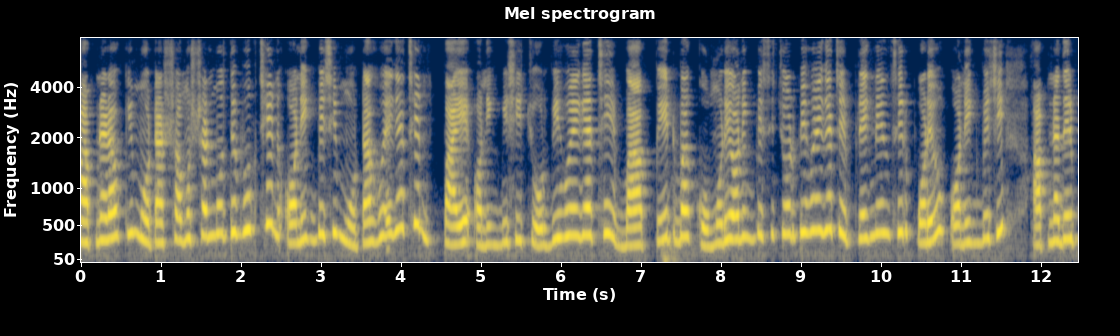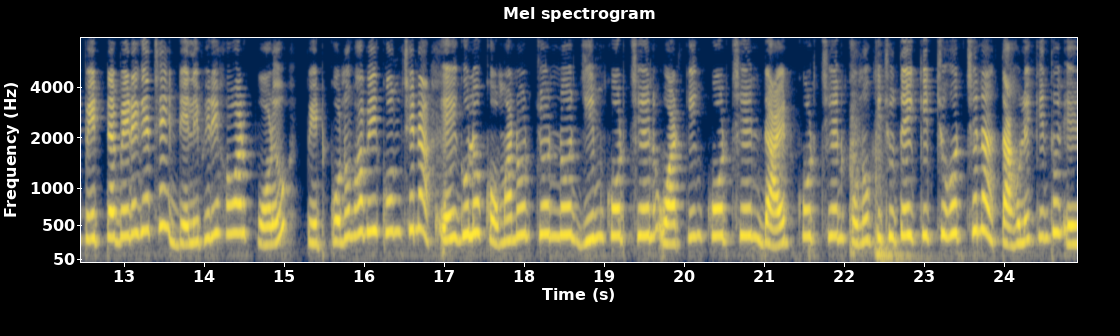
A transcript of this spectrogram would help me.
আপনারাও কি মোটার সমস্যার মধ্যে ভুগছেন? অনেক বেশি মোটা হয়ে গেছেন, পায়ে অনেক বেশি চর্বি হয়ে গেছে, বা পেট বা কোমরে অনেক বেশি চর্বি হয়ে গেছে প্রেগনেন্সির পরেও অনেক বেশি আপনাদের পেটটা বেড়ে গেছে ডেলিভারি হওয়ার পরেও পেট কোনোভাবেই কমছে না। এইগুলো কমানোর জন্য জিম করছেন, ওয়ার্কিং করছেন, ডায়েট করছেন, কোনো কিছুতেই কিচ্ছু হচ্ছে না। তাহলে কিন্তু এই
